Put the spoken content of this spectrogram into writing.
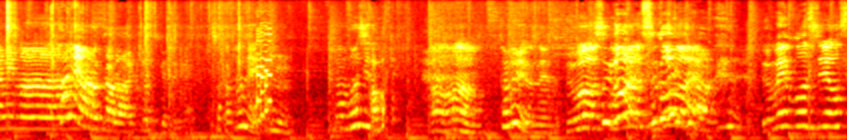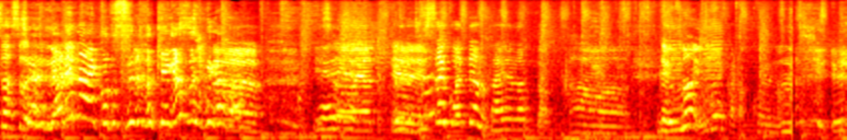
みまー種あるから気をつけてね。すそっか種。うん。あマジで？うんうん。食べるよね。うわすごいすごい。じゃん。梅干しをさそ 慣れないことすると怪我するから。いやそうやって。実際こうやってやるの大変だった。あでうまいうまいからこういうの。指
